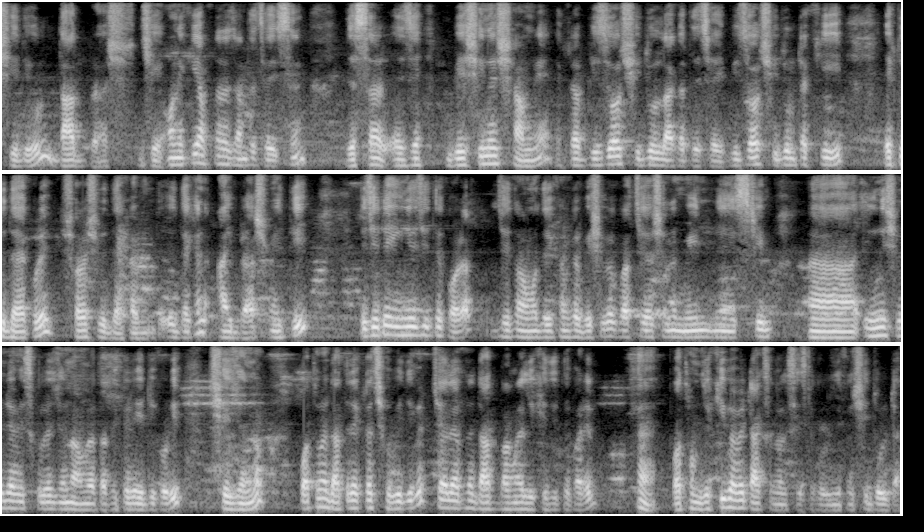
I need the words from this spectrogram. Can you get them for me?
শিডিউল দাঁত ব্রাশ যে অনেকেই আপনারা জানতে চাইছেন যে, স্যার, এই যে বেসিনের সামনে একটা ভিজুয়াল শিডিউল লাগাতে চাই। ভিজুয়াল শিডিউলটা কি? একটু দয়া করে সরাসরি দেখাবেন এই দেখেন আই ব্রাশ মেথি এই যেটা ইংরেজিতে করা, যেহেতু আমাদের এখানকার বেশিরভাগ বাচ্চা আসলে মেইন স্ট্রিম ইংলিশ মিডিয়াম স্কুলের জন্য আমরা তাদেরকে রেডি করি। সেই জন্য প্রথমে দাঁতের একটা ছবি দিবেন, চাইলে আপনি দাঁত বাংলা লিখে দিতে পারেন। হ্যাঁ প্রথম যে কীভাবে টাক্স অ্যানালিসিসটা করবেন, দেখুন শিডিউলটা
